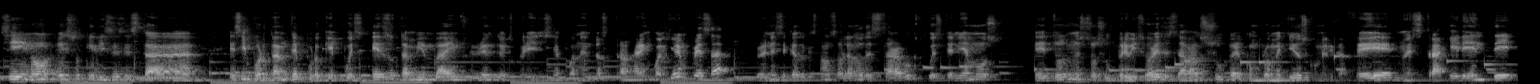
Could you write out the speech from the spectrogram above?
Sí, no, eso que dices está, es importante porque pues eso también va a influir en tu experiencia cuando entras a trabajar en cualquier empresa, pero en este caso que estamos hablando de Starbucks, pues teníamos, eh, todos nuestros supervisores estaban súper comprometidos con el café, nuestra gerente,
